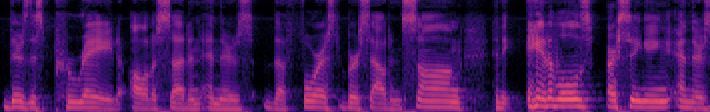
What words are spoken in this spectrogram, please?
There's this parade all of a sudden, and there's the forest bursts out in song, and the animals are singing, and there's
